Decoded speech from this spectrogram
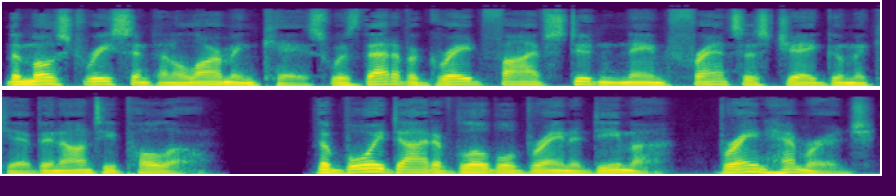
The most recent and alarming case was that of a grade 5 student named Francis J. Gumikib in Antipolo. The boy died of global brain edema, brain hemorrhage,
